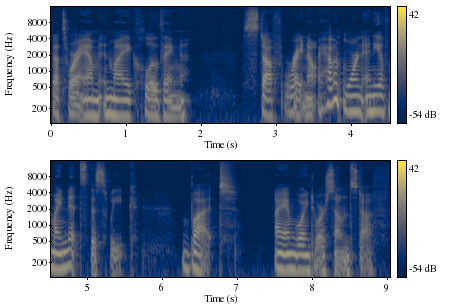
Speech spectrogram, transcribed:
that's where I am in my clothing stuff right now. I haven't worn any of my knits this week, but I am going to wear sewn stuff.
